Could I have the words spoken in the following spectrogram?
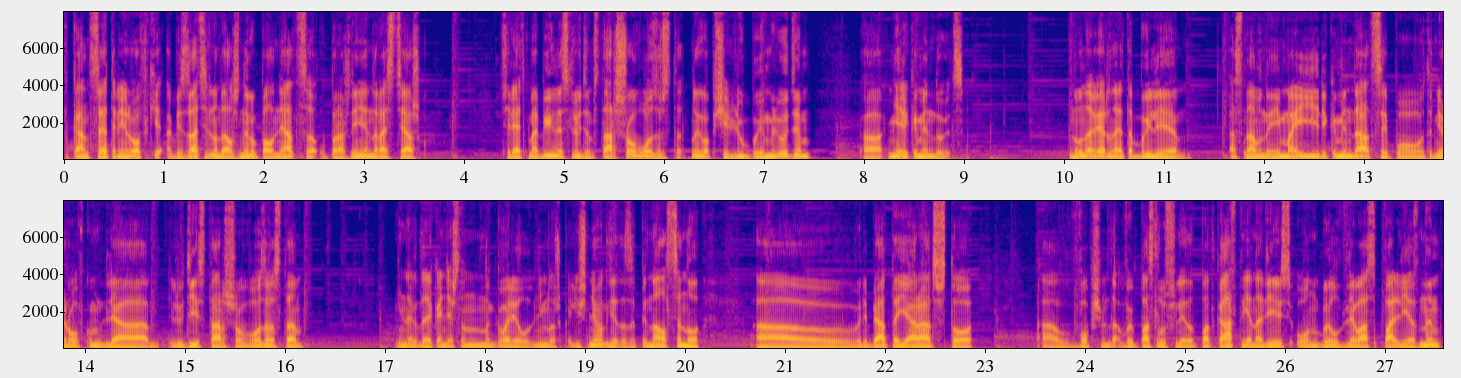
В конце тренировки обязательно должны выполняться упражнения на растяжку. Терять мобильность людям старшего возраста, ну и вообще любым людям, э, не рекомендуется. Ну, наверное, это были основные мои рекомендации по тренировкам для людей старшего возраста. Иногда я, конечно, наговорил немножко лишнего, где-то запинался, но э, ребята, я рад, что а, в общем, да, вы послушали этот подкаст. Я надеюсь, он был для вас полезным.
